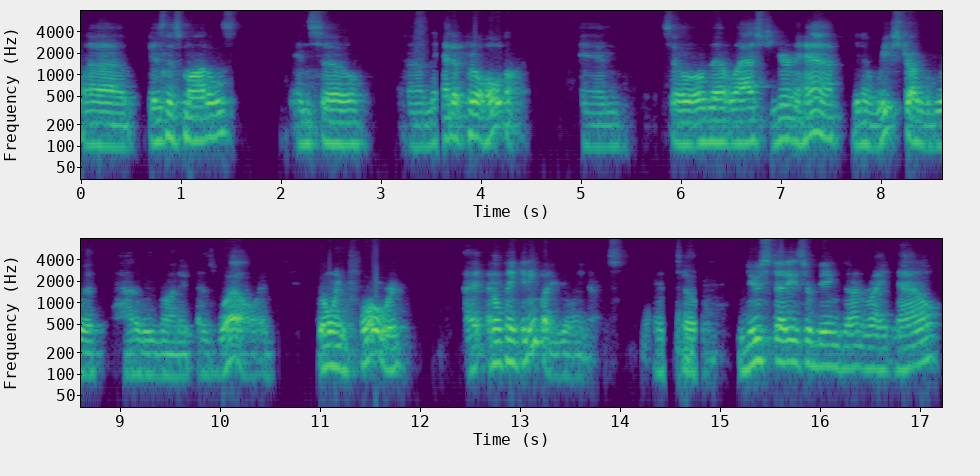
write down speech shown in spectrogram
uh, business models. And so um, they had to put a hold on it. And so over that last year and a half, you know, we've struggled with how do we run it as well. And going forward, I, I don't think anybody really knows. And so new studies are being done right now.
